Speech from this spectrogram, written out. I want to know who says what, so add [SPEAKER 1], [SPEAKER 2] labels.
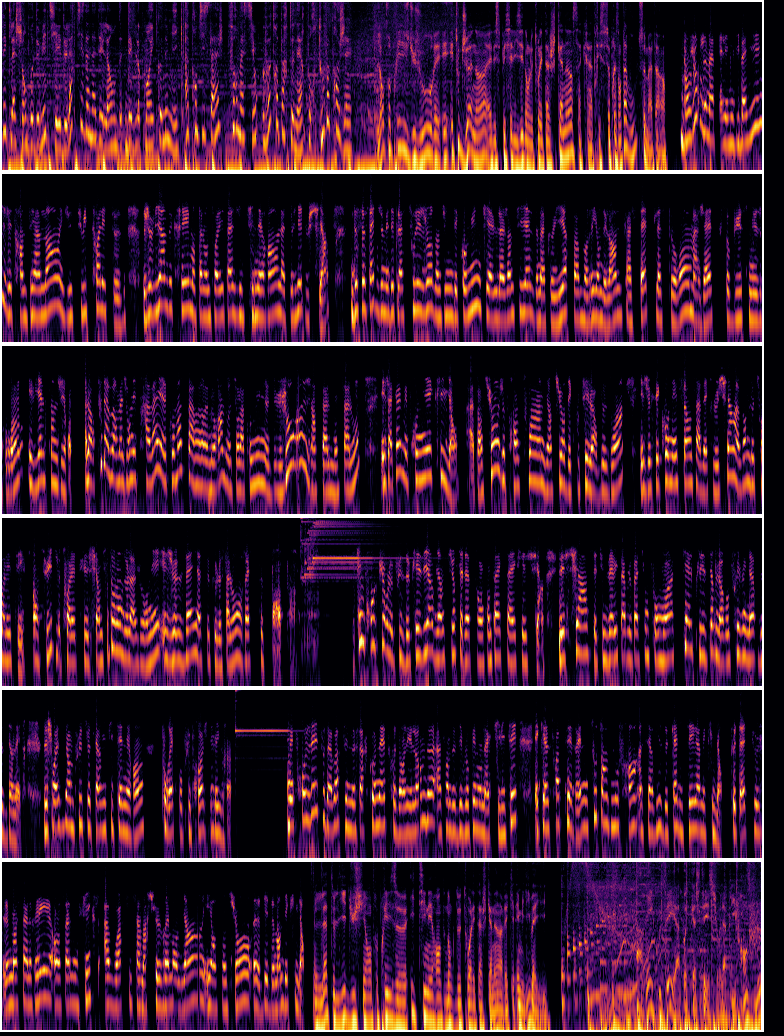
[SPEAKER 1] avec la Chambre de métier de l'artisanat des Landes. Développement économique, apprentissage, formation, votre partenaire pour tous vos projets.
[SPEAKER 2] L'entreprise du jour est, toute jeune. Hein. Elle est spécialisée dans le toilettage canin. Sa créatrice se présente à vous ce matin.
[SPEAKER 3] Bonjour, je m'appelle Émilie Bailly, j'ai 31 ans et je suis toiletteuse. Je viens de créer mon salon de toilettage itinérant, l'atelier du chien. De ce fait, je me déplace tous les jours dans une des communes qui a eu la gentillesse de m'accueillir, comme Rion des Landes, Casse-Tête, Clesteron, Magesque, Sobus, Musgron et Vielle-Saint-Giron. Alors tout d'abord, ma journée de travail, elle commence par euh, me rendre sur la commune du jour. J'installe mon salon et j'accueille mes premiers clients. Attention, je prends soin bien sûr d'écouter leurs besoins et je fais connaissance avec le chien avant de le toiletter. Ensuite, je toilette les chiens tout au long de la journée et je veille à ce que le salon reste propre. Qui me procure le plus de plaisir, bien sûr, c'est d'être en contact avec les chiens. Les chiens, c'est une véritable passion pour moi. Quel plaisir de leur offrir une heure de bien-être. J'ai choisi en plus le service itinérant pour être au plus proche des riverains. Mes projets, tout d'abord, c'est de me faire connaître dans les Landes afin de développer mon activité et qu'elle soit pérenne tout en offrant un service de qualité à mes clients. Peut-être que je m'installerai en salon fixe à voir si ça marche vraiment bien et en fonction euh, des demandes des clients.
[SPEAKER 2] L'atelier du chien, entreprise euh, itinérante donc de toilettage canin avec Émilie Bailly.
[SPEAKER 4] À réécouter et à podcaster sur l'appli France Bleu.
